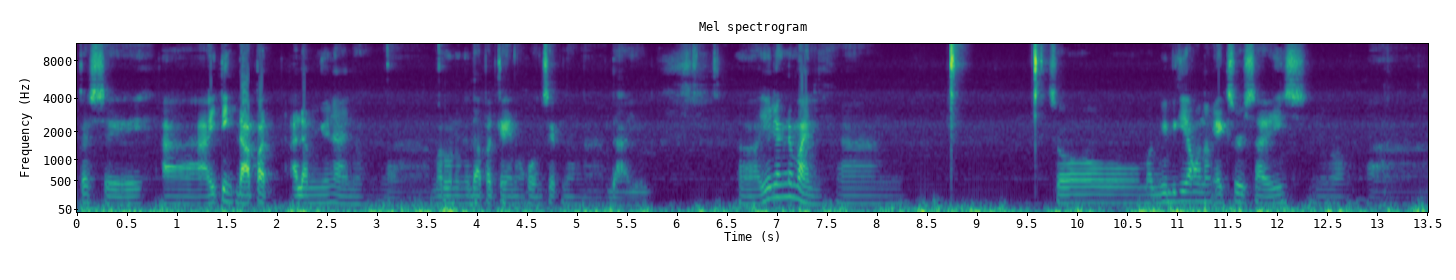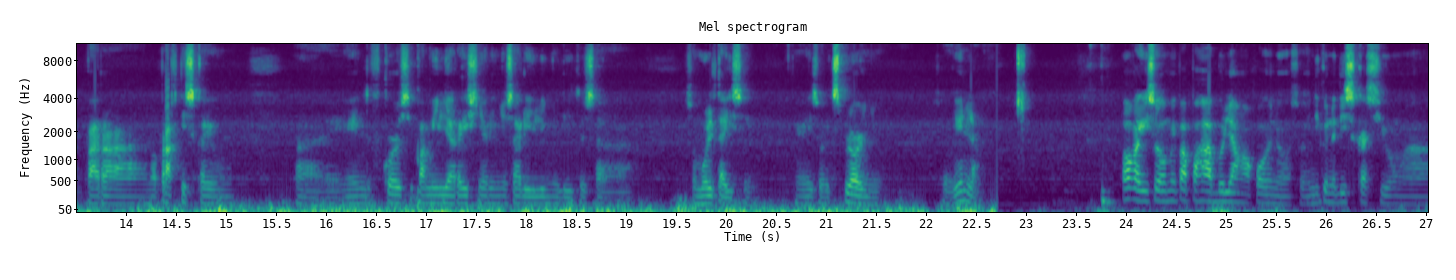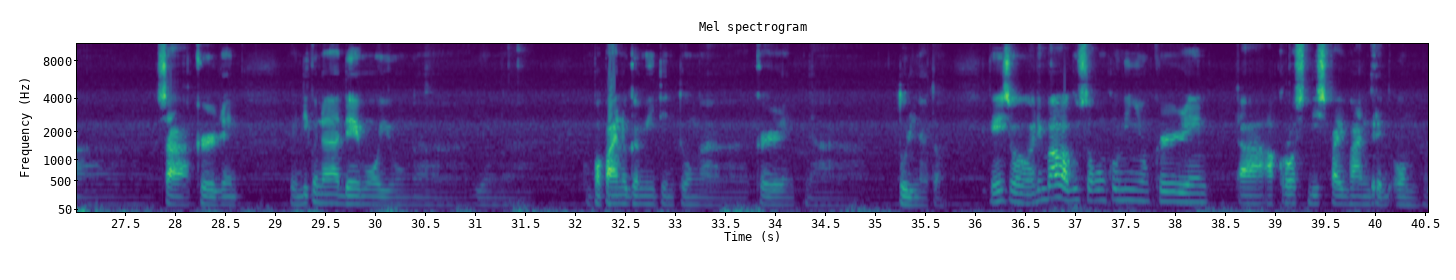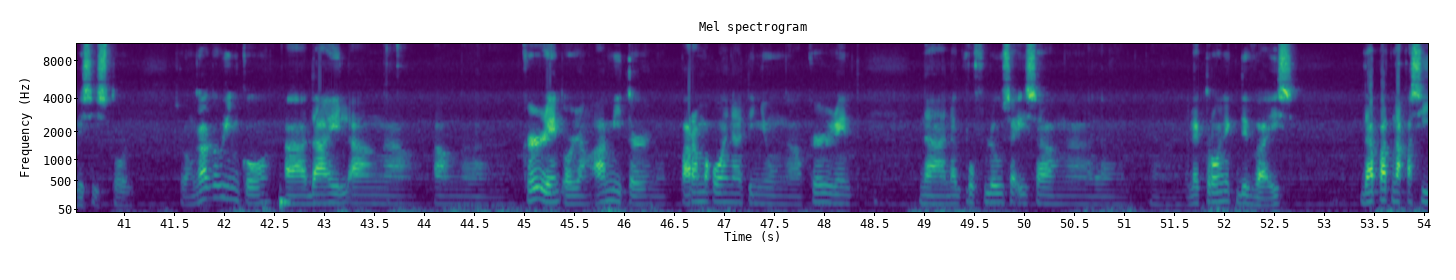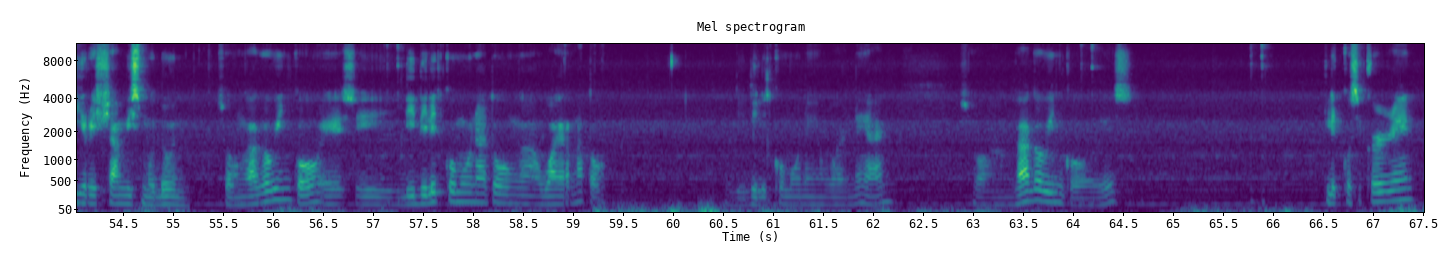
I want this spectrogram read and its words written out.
kasi uh, I think dapat alam nyo na no, uh, marunong na dapat kayo ng concept ng uh, diode. Uh, yun lang naman. Um, so magbibigay ako ng exercise no, uh, para ma-practice kayo uh, and of course i-familiarize nyo rin yung sarili nyo dito sa sa multisim. Okay, so explore nyo. So yun lang. Okay, so may papahabol lang ako no. So hindi ko na discuss yung uh, sa current So, hindi ko na demo yung uh, yung uh, kung paano gamitin tong uh, current na tool na to. Okay, so halimbawa gusto kong kunin yung current uh, across this 500 ohm resistor. So ang gagawin ko uh, dahil ang uh, ang uh, current or ang ammeter no, para makuha natin yung uh, current na nagpo-flow sa isang uh, uh, electronic device, dapat naka-series siya mismo doon. So, ang gagawin ko is, i-delete ko muna itong uh, wire na to. I-delete ko muna yung wire na yan. So, ang gagawin ko is, click ko si current,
